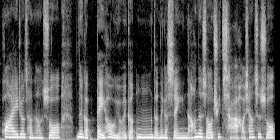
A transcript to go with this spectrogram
华 A 就常常说那个背后有一个嗯嗯的那个声音，然后那时候去查，好像是说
